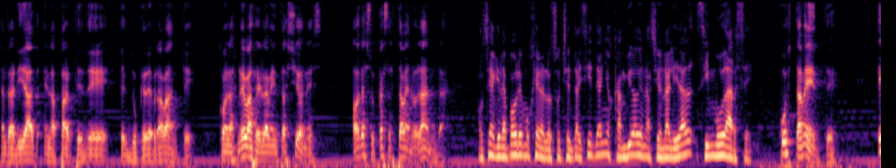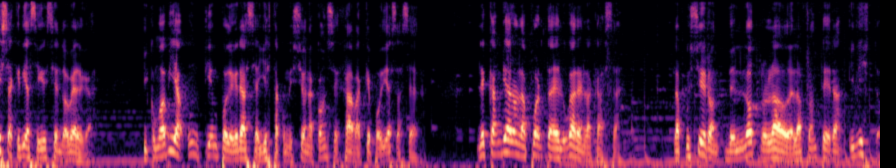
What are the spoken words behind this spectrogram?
en realidad en la parte de el duque de Brabante. Con las nuevas reglamentaciones, ahora su casa estaba en Holanda. O sea que la pobre mujer a los 87 años cambió de nacionalidad sin mudarse. Justamente, ella quería seguir siendo belga. Y como había un tiempo de gracia y esta comisión aconsejaba qué podías hacer, le cambiaron la puerta de lugar en la casa la pusieron del otro lado de la frontera y listo.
